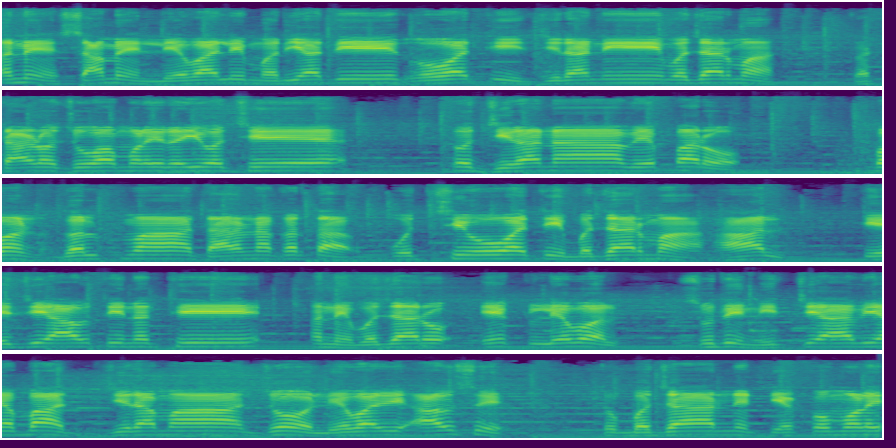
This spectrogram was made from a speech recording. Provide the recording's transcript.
અને સામે લેવાલી મર્યાદિત હોવાથી જીરાની બજારમાં ઘટાડો જોવા મળી રહ્યો છે. તો જીરાના વેપારો પણ ગલ્ફમાં ધારણા કરતાં ઓછી હોવાથી બજારમાં હાલ તેજી આવતી નથી અને બજારો એક લેવલ સુધી નીચે આવ્યા બાદ જીરામાં જો લેવાલી આવશે, તો બજારને ટેકો મળે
